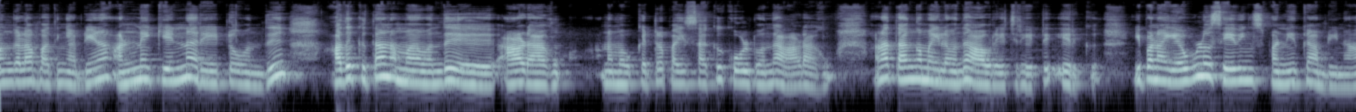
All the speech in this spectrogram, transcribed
அங்கெல்லாம் பார்த்திங்க அப்படின்னா அன்னைக்கு என்ன ரேட்டோ வந்து அதுக்கு தான் நம்ம வந்து ஆட் ஆகும். நம்ம கட்டுற பைசாக்கு கோல்டு வந்து ஆட் ஆகும். ஆனால் தங்கமயில வந்து ஆவரேஜ் ரேட்டு இருக்குது இப்போ நான் எவ்வளோ சேவிங்ஸ் பண்ணியிருக்கேன் அப்படின்னா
